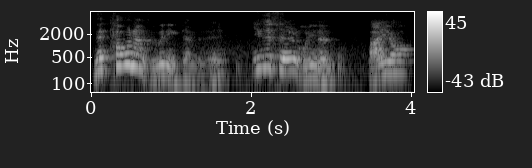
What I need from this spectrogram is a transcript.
내 타고난 그거이기 때문에 이것을 우리는 바이오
